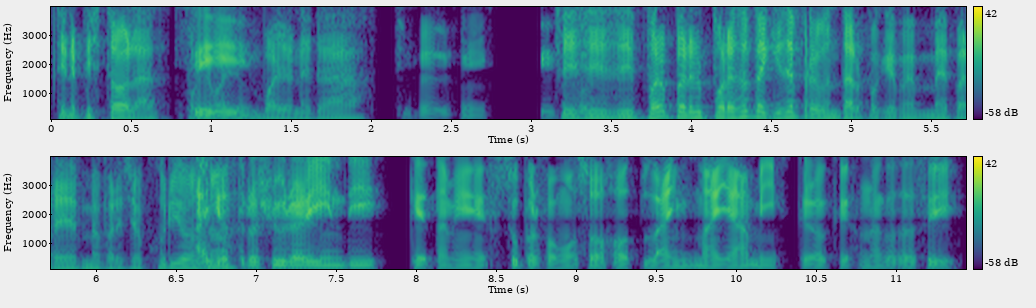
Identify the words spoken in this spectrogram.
tiene pistolas. Sí. Bay- Bayonetta. Sí, pero, ¿qué- qué Sí, sí, sí. Por, por, por eso te quise preguntar, porque me, me, pare- me pareció curioso. Hay otro shooter indie que también es súper famoso, Hotline Miami, creo que es una cosa así.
